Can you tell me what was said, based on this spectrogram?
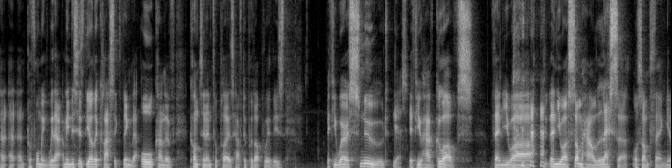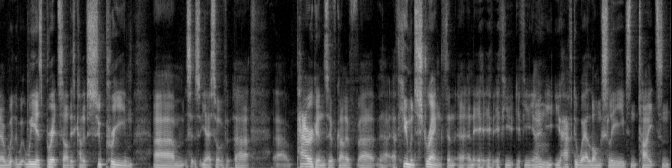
and, and performing without. I mean, this is the other classic thing that all kind of continental players have to put up with is if you wear a snood, Yes. if you have gloves. Then you are then you are somehow lesser or something. You know, we, we as Brits are this kind of supreme, um, you know, sort of uh, uh, paragons of kind of uh, uh, of human strength, and and if, if you if you you know Mm. you, you have to wear long sleeves and tights and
